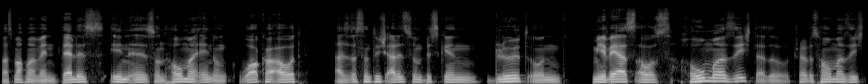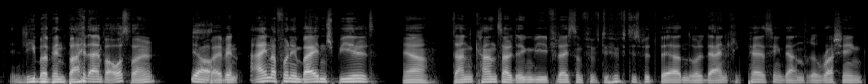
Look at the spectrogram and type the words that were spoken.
Was macht man, wenn Dallas in ist und Homer in und Walker out? Also das ist natürlich alles so ein bisschen blöd und mir wäre es aus Homer-Sicht, also Travis Homer-Sicht, lieber, wenn beide einfach ausfallen. Ja. Weil wenn einer von den beiden spielt, ja, dann kann es halt irgendwie vielleicht so ein 50-50-Split werden oder der eine kriegt Passing, der andere Rushing.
